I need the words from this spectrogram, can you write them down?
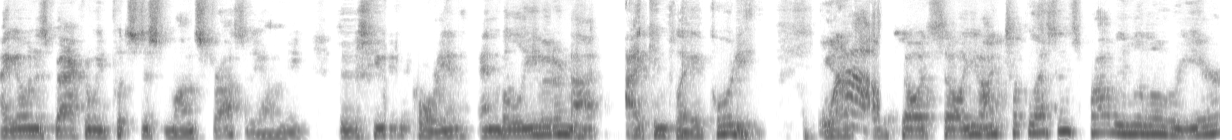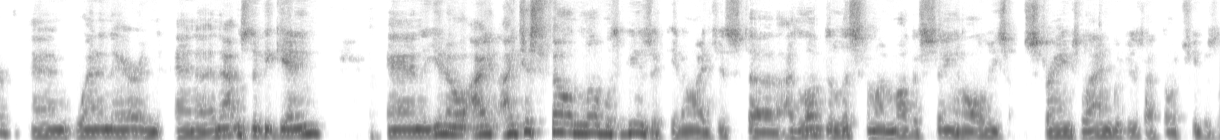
I go in this back room. He puts this monstrosity on me, this huge accordion. And believe it or not, I can play accordion. Wow. Know? So it's so you know I took lessons probably a little over a year and went in there and and uh, and that was the beginning and you know i i just fell in love with music you know i just uh, i loved to listen to my mother sing in all these strange languages i thought she was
